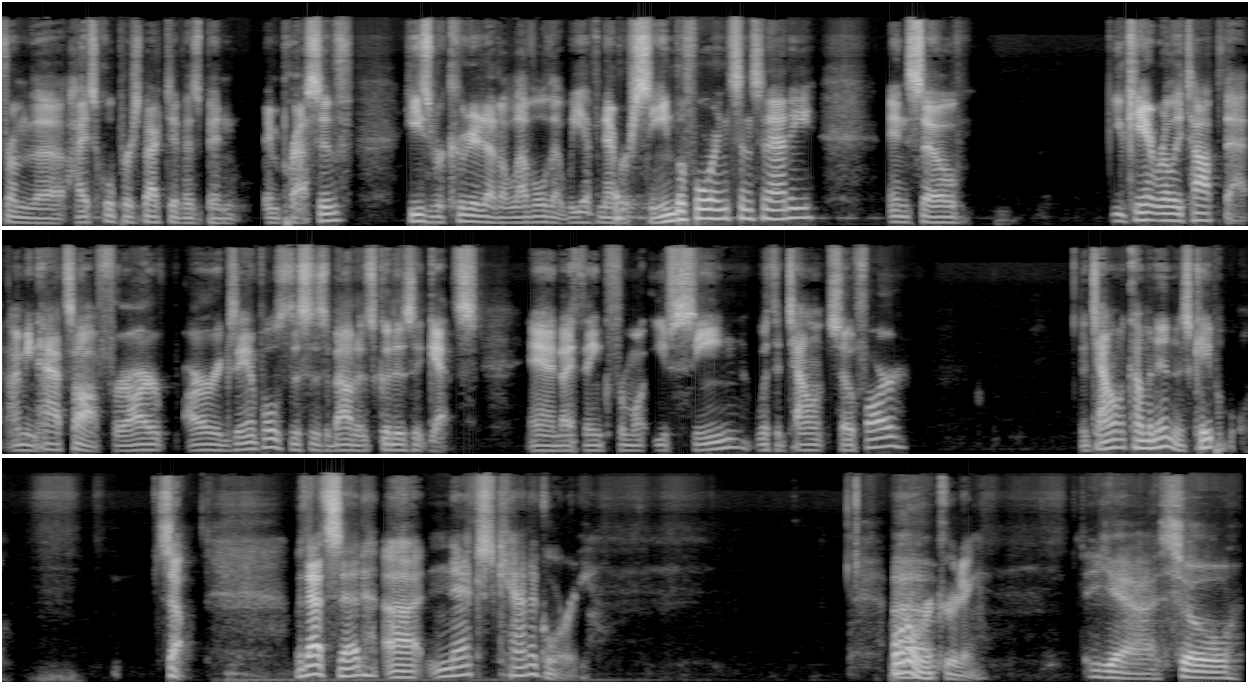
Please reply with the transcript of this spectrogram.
from the high school perspective has been impressive. He's recruited at a level that we have never seen before in Cincinnati. And so you can't really top that. I mean, hats off for our our examples. This is about as good as it gets. And I think from what you've seen with the talent so far, the talent coming in is capable. So, with that said, uh, next category portal uh, recruiting. Yeah. So,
